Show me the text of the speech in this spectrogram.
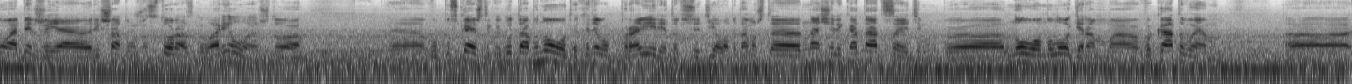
Ну, опять же, я Решату уже сто раз говорил, что э, выпускаешь ты какую-то обнову, ты хотя бы проверь это все дело, потому что начали кататься этим э, новым логером, э, выкатываем, э,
